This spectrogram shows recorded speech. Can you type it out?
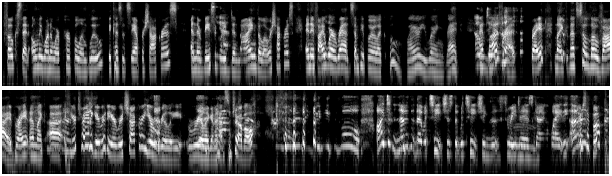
folks that only want to wear purple and blue because it's the upper chakras and they're basically yeah. denying the lower chakras and if i wear red some people are like ooh why are you wearing red Oh, I dear. love red, right? Like that's so low vibe, right? I'm like, uh, if you're trying to get rid of your root chakra, you're really, really going to have some trouble. we need. I didn't know that there were teachers that were teaching that 3D mm. is going away. The only there's a book.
